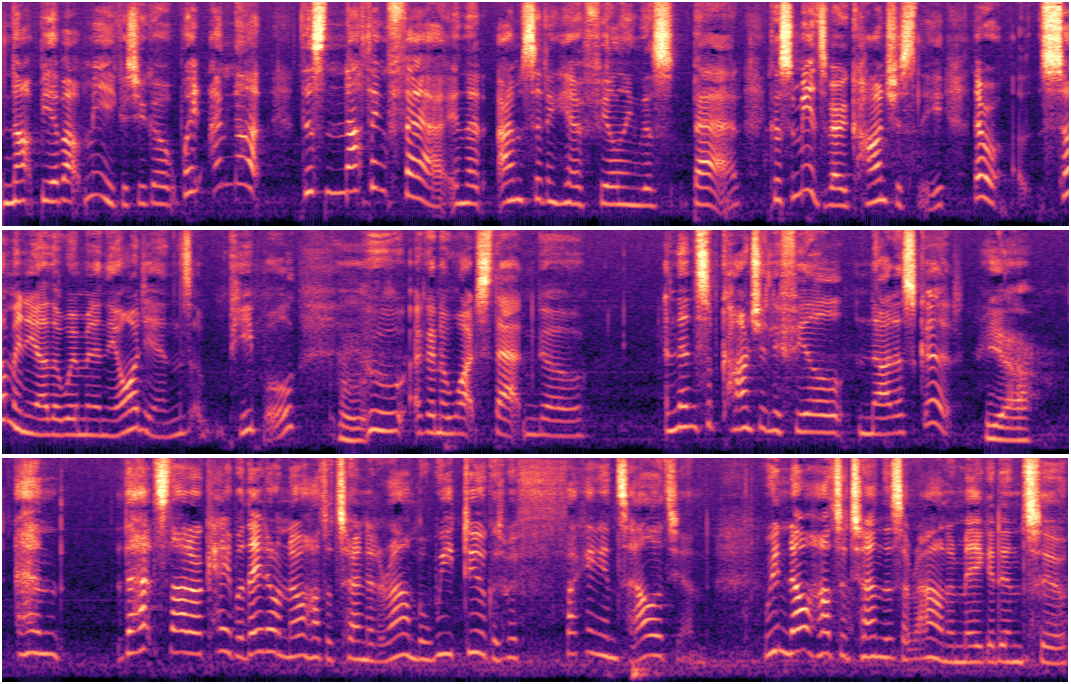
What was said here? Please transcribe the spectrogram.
not be about me. Because you go, wait, I'm not. There's nothing fair in that I'm sitting here feeling this bad. Because to me, it's very consciously. There are so many other women in the audience, uh, people, mm. who are gonna watch that and go, and then subconsciously feel not as good. Yeah. And that's not okay, but they don't know how to turn it around. But we do because we're fucking intelligent. We know how to turn this around and make it into,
